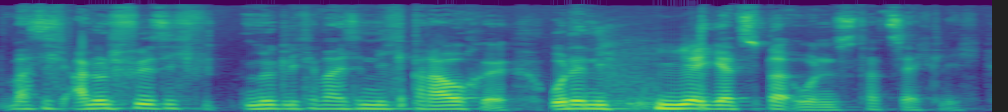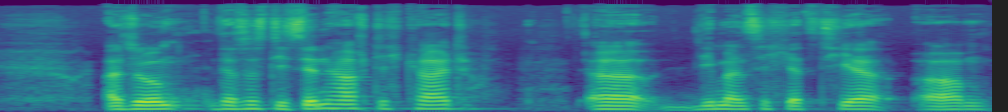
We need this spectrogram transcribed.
was ich an und für sich möglicherweise nicht brauche oder nicht hier jetzt bei uns tatsächlich. Also das ist die Sinnhaftigkeit, äh, die man sich jetzt hier, ähm,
